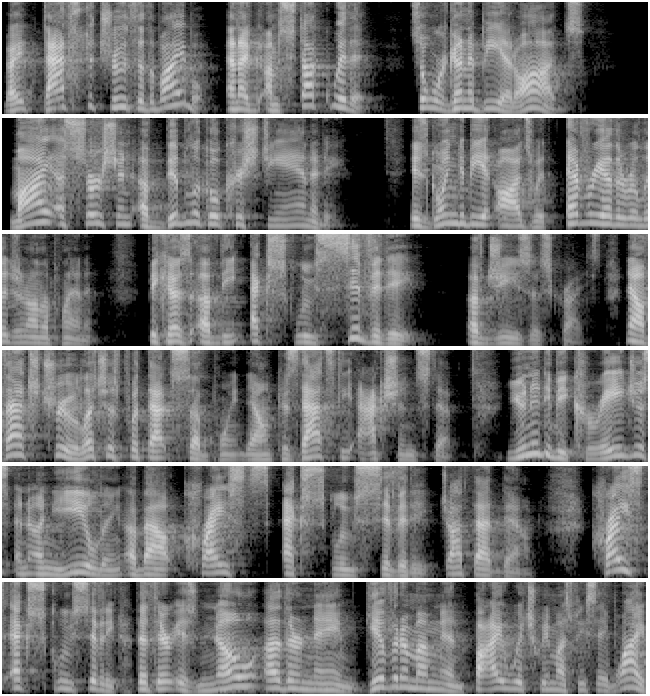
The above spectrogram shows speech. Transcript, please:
Right? That's the truth of the Bible. And i am stuck with it. So we're going to be at odds. My assertion of biblical Christianity is going to be at odds with every other religion on the planet because of the exclusivity of Jesus Christ. Now, if that's true, let's just put that subpoint down because that's the action step. You need to be courageous and unyielding about Christ's exclusivity. Jot that down. Christ's exclusivity, that there is no other name given among men by which we must be saved. Why?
